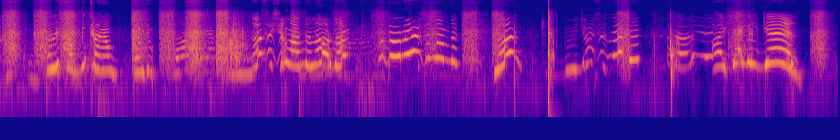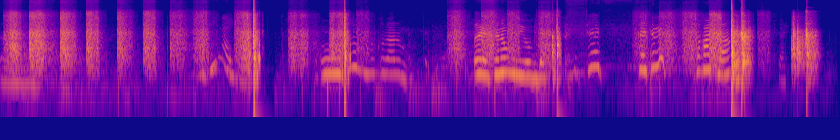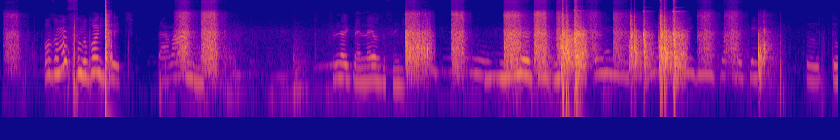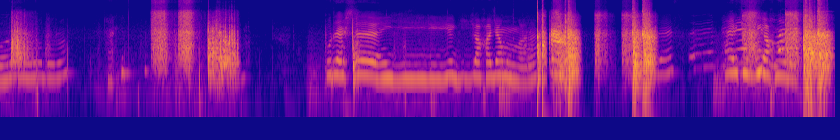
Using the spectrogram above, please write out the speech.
Kılıçla bir tane koydum. Nasıl ışınlandın lan oradan? Doğru ışınlandın. Lan! Büyücü müsün lan sen? Ayşegül gel. Ağzını bunu kırarım. Öğretmene vuruyor bir de. Ses, sesini çıkart lan. O zaman sınıfa geç. Tamam. Sen öğretmenler odasına git. Ben öğretmenim. Doğru, doğru, doğru. Bu derste yakacağım onları. Herkesi yakmalı. Git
